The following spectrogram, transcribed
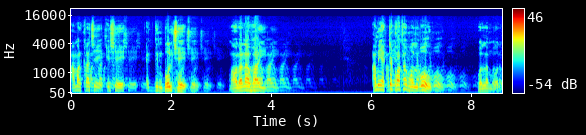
আমার কাছে এসে একদিন বলছে মাওলানা ভাই, আমি একটা কথা বলব? বললাম, বলো।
